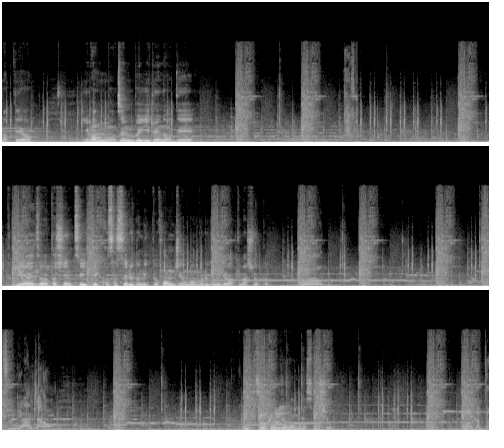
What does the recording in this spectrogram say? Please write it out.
待ってよ。今もう全部いるのでとりあえず私についてこさせる組と本陣を守る組で分けましょうか。は本陣を守らせましょう。分かった。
